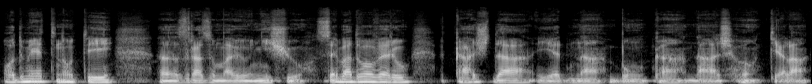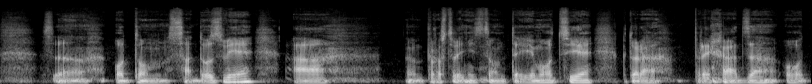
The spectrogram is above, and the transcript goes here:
odmietnutí, uh, zrazu majú nižšiu sebadôveru. Každá jedna bunka nášho tela o tom sa dozvie a prostredníctvom tej emócie, ktorá prechádza od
